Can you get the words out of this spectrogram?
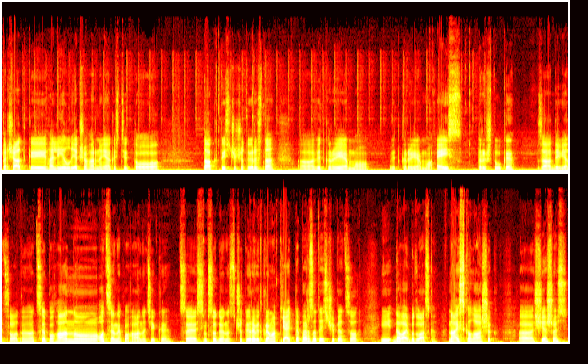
Перчатки Галіл, якщо гарної якості, то так, 1400. Е, Відкриємо, відкриємо Ace, 3 штуки за 900. Е, Це погано. Оце не погано тільки. Це 794. Відкриємо 5 тепер за 1500. І давай, будь ласка. Найс, калашик. Е, Ще щось.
